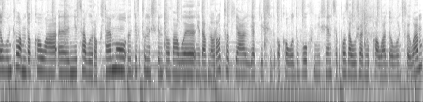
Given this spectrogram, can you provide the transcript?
Dołączyłam do koła e, niecały rok temu. Dziewczyny świętowały niedawno roczek. Ja jakieś około dwóch miesięcy po założeniu koła dołączyłam.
